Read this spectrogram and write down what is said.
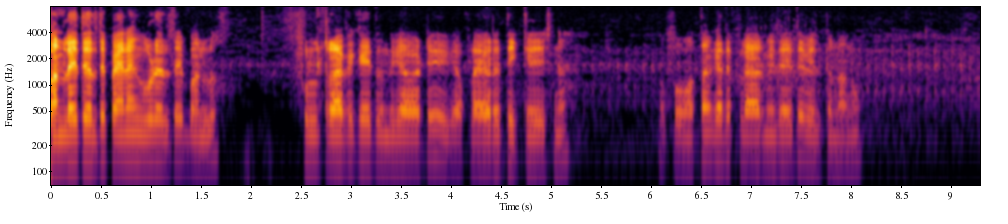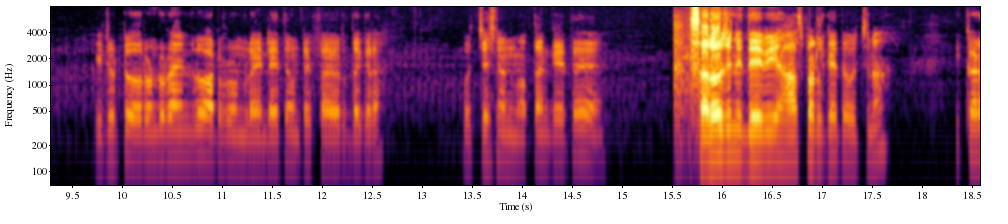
బండ్లు అయితే వెళ్తాయి పైన కూడా వెళ్తాయి బండ్లు. ఫుల్ ట్రాఫిక్ అయితే ఉంది కాబట్టి ఇక ఫ్లైఓవర్ అయితే ఎక్కేసిన. మొత్తానికి అయితే ఫ్లైఓవర్ మీద అయితే వెళ్తున్నాను. ఇటు రెండు లైన్లు అటు రెండు లైన్లు అయితే ఉంటాయి ఫ్లైఓవర్ దగ్గర. వచ్చేసినాను మొత్తానికి అయితే సరోజిని దేవి హాస్పిటల్కి అయితే వచ్చిన. ఇక్కడ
